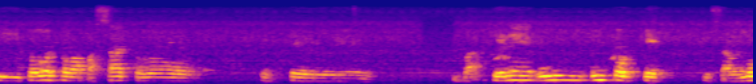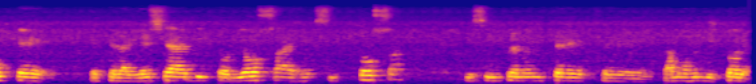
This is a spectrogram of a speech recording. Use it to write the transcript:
y todo esto va a pasar, todo este, tiene un, un, porqué y sabemos que, que, la iglesia es victoriosa, es exitosa y simplemente este, estamos en victoria.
